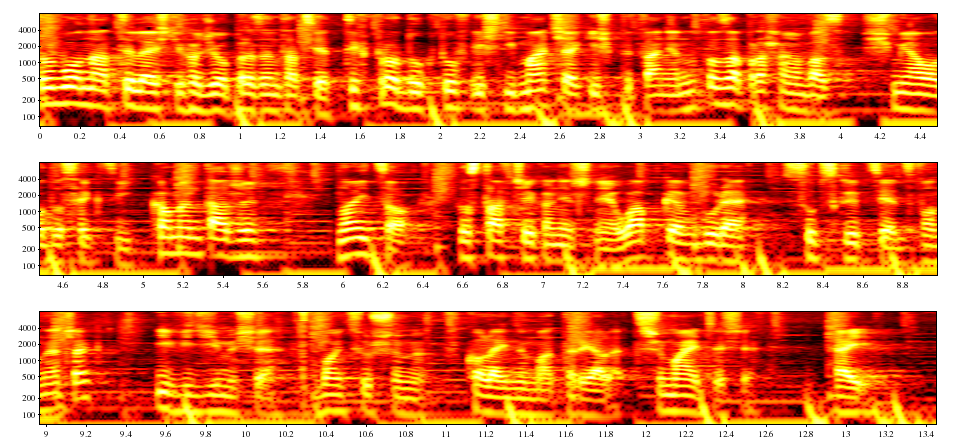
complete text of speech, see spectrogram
To było na tyle, jeśli chodzi o prezentację tych produktów. Jeśli macie jakieś pytania, no to zapraszam Was śmiało do sekcji komentarzy. No i co? Zostawcie koniecznie łapkę w górę, subskrypcję, dzwoneczek i widzimy się bądź słyszymy w kolejnym materiale. Trzymajcie się. Hej!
